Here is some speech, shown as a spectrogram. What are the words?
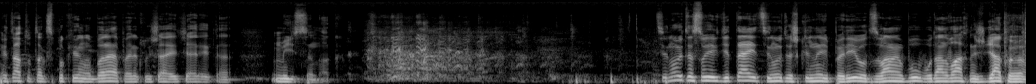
І тато так спокійно бере, переключає телека. Мій синок. Цінуйте своїх дітей, цінуйте шкільний період. З вами був Богдан Вахнич. Дякую.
